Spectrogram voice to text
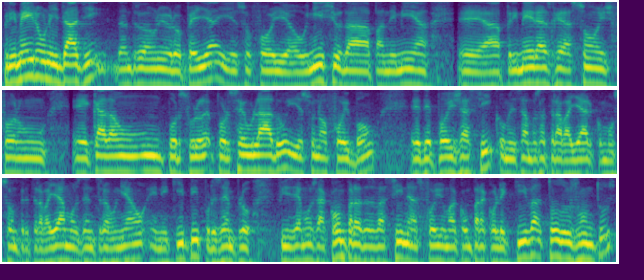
primeira unidade dentro da União Europeia e isso foi ao início da pandemia eh, as primeiras reações foram eh, cada um, um por, por, seu lado e isso não foi bom eh, depois já sim começamos a trabalhar como sempre trabalhamos dentro da União em equipe por exemplo fizemos a compra das vacinas foi uma compra coletiva todos juntos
